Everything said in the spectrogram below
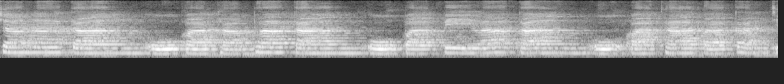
ชนะกัง อุปัฏฐัมภกัง อุปปีละกัง อุปคาตะกันเจ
